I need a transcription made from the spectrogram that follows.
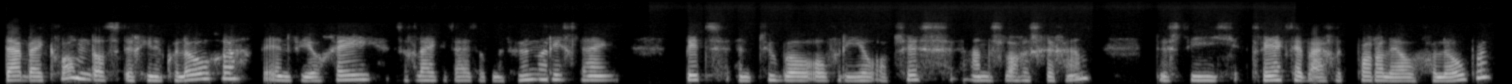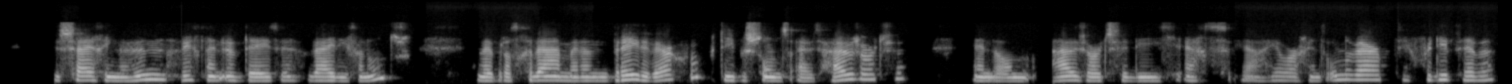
Daarbij kwam dat de gynaecologen, de NVOG, tegelijkertijd ook met hun richtlijn en tubo-ovarieel absces aan de slag is gegaan. Dus die trajecten hebben eigenlijk parallel gelopen. Dus zij gingen hun richtlijn updaten, wij die van ons. we hebben dat gedaan met een brede werkgroep, die bestond uit huisartsen. En dan huisartsen die echt ja, heel erg in het onderwerp zich verdiept hebben.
